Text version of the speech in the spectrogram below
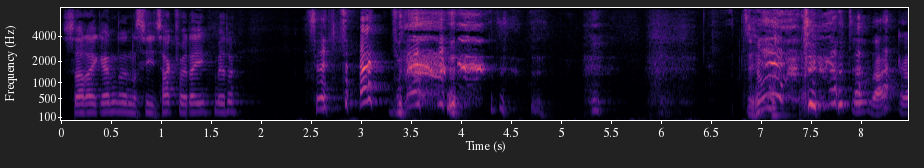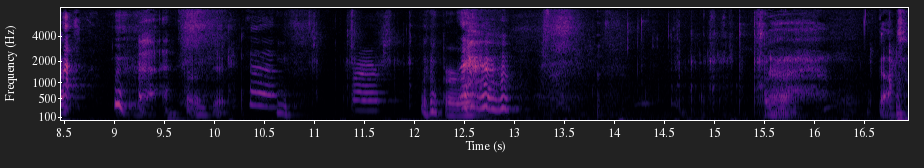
Så er der ikke andet end at sige tak for i dag med det. Selv tak. Det var, det, det var godt. Okay. Ah, Godt.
